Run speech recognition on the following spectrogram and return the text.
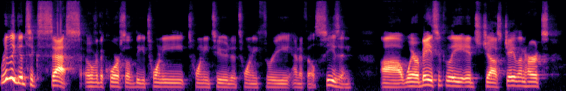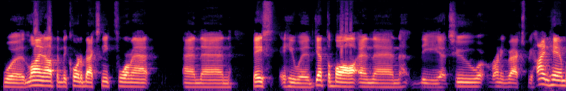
really good success over the course of the 2022 to 23 NFL season, uh, where basically it's just Jalen Hurts would line up in the quarterback sneak format, and then base he would get the ball, and then the two running backs behind him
